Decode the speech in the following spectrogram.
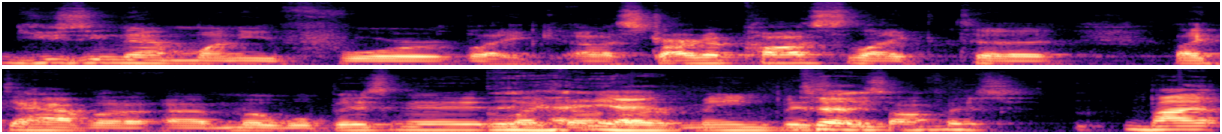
using that money for like uh, startup costs, like to like to have a, a mobile business, like a, Yeah. our main business To- office? buy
